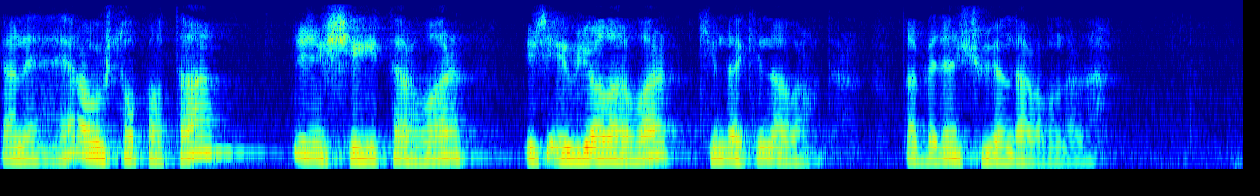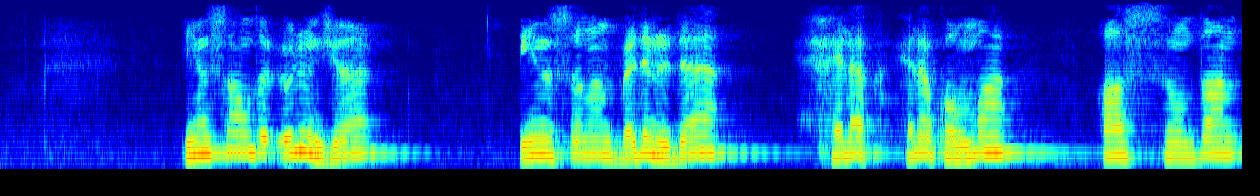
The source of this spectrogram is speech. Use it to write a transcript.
Yani her avuç toprakta nice şehitler var, nice evliyalar var, kimler kimler var. Tabi beden çürüyenler var bunlarda. İnsan da ölünce insanın bedeni de helak, helak olma aslından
